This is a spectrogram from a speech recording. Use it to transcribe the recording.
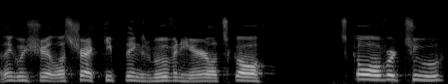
I think we should let's try to keep things moving here. Let's go let's go over to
